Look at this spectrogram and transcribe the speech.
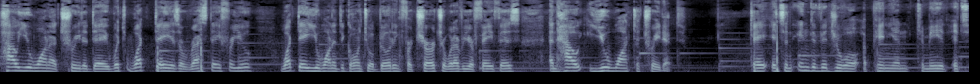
How you want to treat a day, which what day is a rest day for you? what day you wanted to go into a building for church or whatever your faith is, and how you want to treat it. Okay, it's an individual opinion. To me, it's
